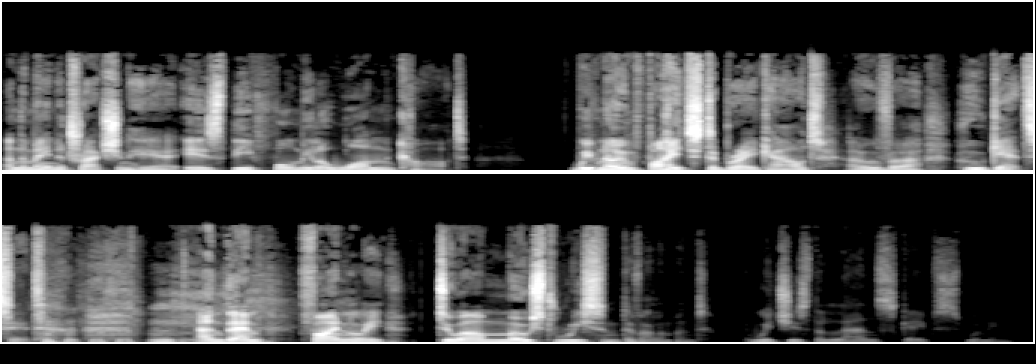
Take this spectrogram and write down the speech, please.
And the main attraction here is the Formula One kart. We've known fights to break out over who gets it. and then, finally, to our most recent development, which is the landscape swimming pool.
